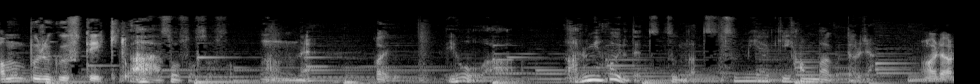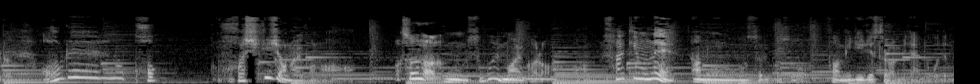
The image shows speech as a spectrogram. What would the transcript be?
ハンブルグステーキとか。ああ、そうそうそうそう。あのね、はい。要は、アルミホイルで包んだ包み焼きハンバーグってあるじゃん。あれある。あれのか、走りじゃないかな。あ、そうなの？うん、すごい前から。あ最近もね、あの、それこそファミリーレストランみたいなとこでも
